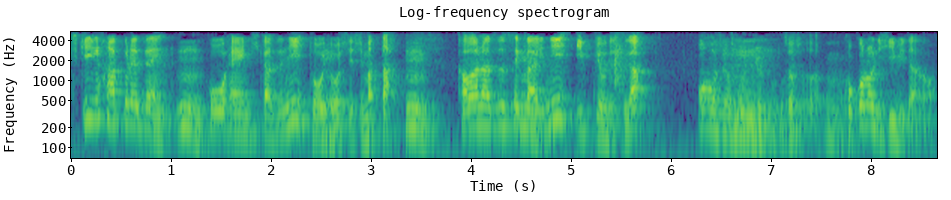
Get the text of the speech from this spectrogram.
チキン派プレゼン、うん後編聞かずに投票してしまった。うん。変わらず世界に1票ですが、ああ、じゃあもう一票ってことうんそうそうそう、ん心に響いたのは。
